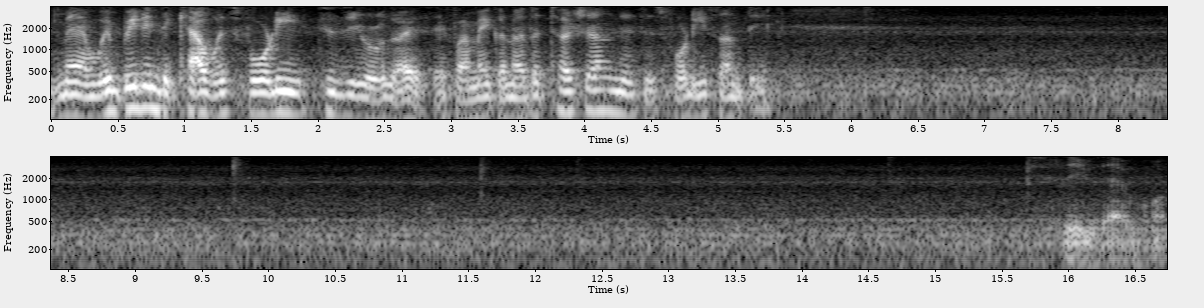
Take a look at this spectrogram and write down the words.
Man, we're beating the Cowboys 40 to 0, guys. If I make another touchdown, this is 40 something. save that one.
